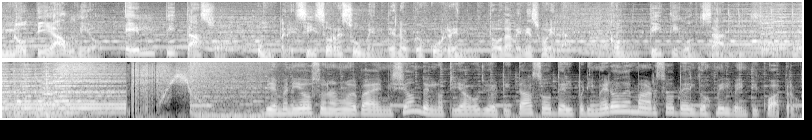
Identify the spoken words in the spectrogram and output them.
Notiaudio, El Pitazo, un preciso resumen de lo que ocurre en toda Venezuela, con Titi González. Bienvenidos a una nueva emisión del Notiaudio El Pitazo del primero de marzo del 2024.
